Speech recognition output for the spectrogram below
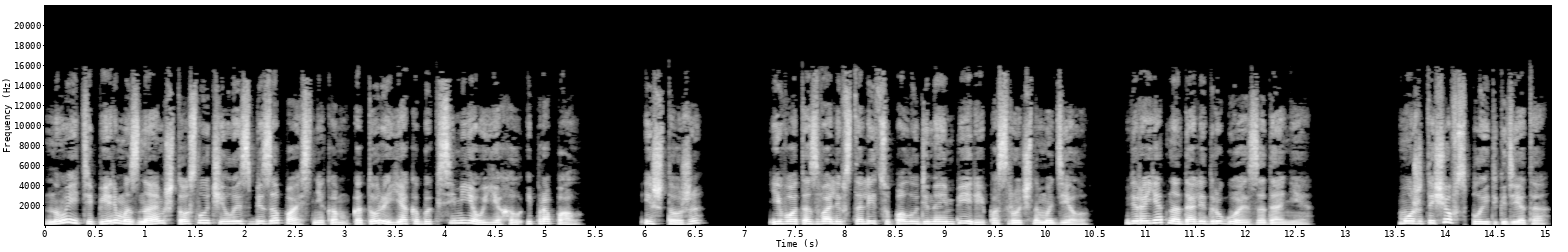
Ну и теперь мы знаем, что случилось с безопасником, который якобы к семье уехал и пропал. И что же? Его отозвали в столицу Полуденной империи по срочному делу. Вероятно, дали другое задание. Может, еще всплыть где-то?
